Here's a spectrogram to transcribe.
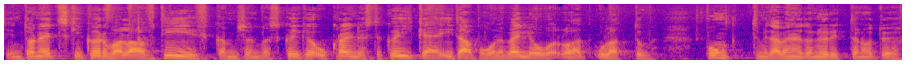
siin Donetski kõrval Avdiivka, mis on vast kõige ukrainlaste kõige ida poole välja ulatuv punkt, mida Vened on üritanud äh,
